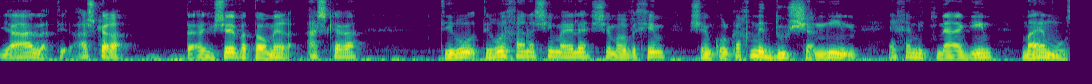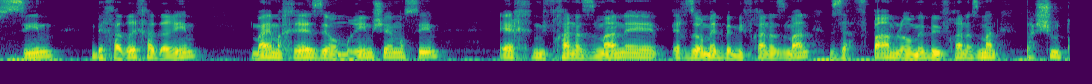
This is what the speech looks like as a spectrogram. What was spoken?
יאללה, ת... אשכרה. אתה יושב, אתה אומר, אשכרה, תראו, תראו איך האנשים האלה שמרוויחים, שהם כל כך מדושנים, איך הם מתנהגים, מה הם עושים בחדרי חדרים, מה הם אחרי זה אומרים שהם עושים, איך מבחן הזמן, אה, איך זה עומד במבחן הזמן, זה אף פעם לא עומד במבחן הזמן, פשוט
